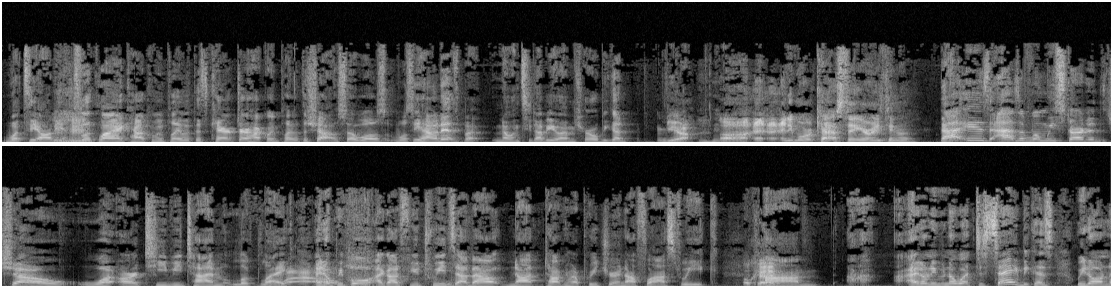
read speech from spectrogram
What's the audience Mm-hmm. look like? How can we play with this character? How can we play with the show? So we'll we'll see how it is. But knowing CW, I'm sure it'll be good. yeah. Uh, a- a- any more casting or anything? That is, as of when we started the show, what our TV time looked like. Wow. I know people, I got a few tweets about not talking about Preacher enough last week. Okay. Um, I, I don't even know what to say because we don't,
